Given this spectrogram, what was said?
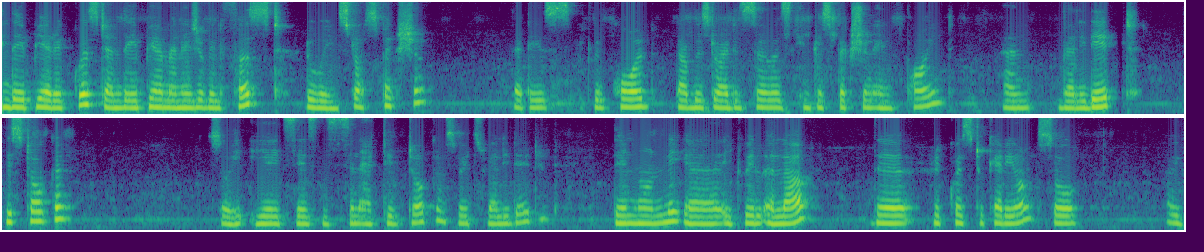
in the API request and the API manager will first do an introspection. That is, it will call database provided server's introspection endpoint and validate this token. So here it says this is an active token, so it's validated. Then only uh, it will allow the request to carry on. So if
